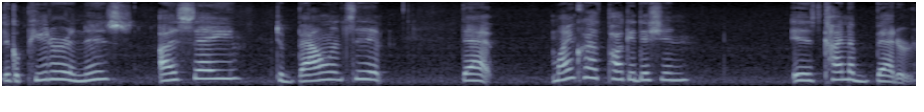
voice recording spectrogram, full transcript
the computer and this, I say to balance it that Minecraft Pocket Edition is kind of better.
